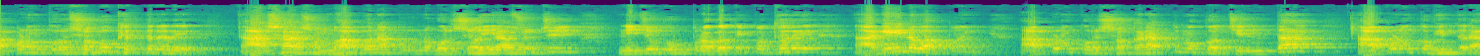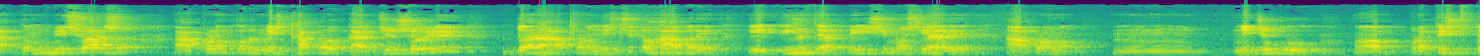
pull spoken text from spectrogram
ଆପଣଙ୍କର ସବୁ କ୍ଷେତ୍ରରେ ଆଶା ସମ୍ଭାବନାପୂର୍ଣ୍ଣ ବର୍ଷ ହୋଇ ଆସୁଛି ନିଜକୁ ପ୍ରଗତି ପଥରେ ଆଗେଇ ନେବା ପାଇଁ ଆପଣଙ୍କର ସକାରାତ୍ମକ ଚିନ୍ତା ଆପଣଙ୍କ ଭିତରେ ଆତ୍ମବିଶ୍ୱାସ ଆପଣଙ୍କର ନିଷ୍ଠାପର କାର୍ଯ୍ୟଶୈଳୀ ଦ୍ୱାରା ଆପଣ ନିଶ୍ଚିତ ଭାବରେ ଏଇ ଦୁଇ ହଜାର ତେଇଶ ମସିହାରେ ଆପଣ ନିଜକୁ ପ୍ରତିଷ୍ଠିତ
